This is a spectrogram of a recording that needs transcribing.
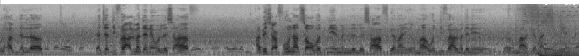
والحمد لله اجى الدفاع المدني والإسعاف. عم يسعفونا تصوبوا اثنين من الإسعاف كمان إغماء والدفاع المدني إغماء كمان اثنين.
